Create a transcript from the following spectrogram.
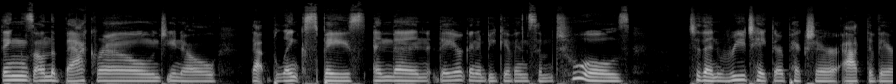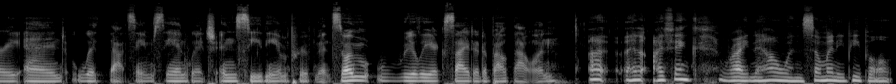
things on the background, you know, that blank space. And then they are going to be given some tools to then retake their picture at the very end with that same sandwich and see the improvement. So I'm really excited about that one. Uh, and I think right now, when so many people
